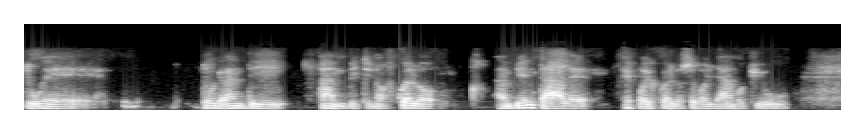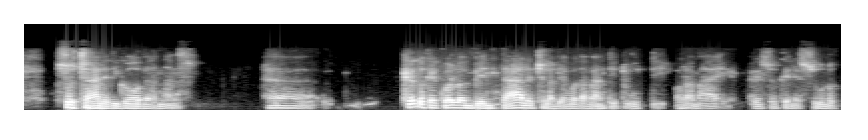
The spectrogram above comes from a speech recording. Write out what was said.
due, due grandi ambiti, no? quello ambientale e poi quello, se vogliamo, più sociale di governance. Eh, credo che quello ambientale ce l'abbiamo davanti tutti, oramai. Penso che nessuno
